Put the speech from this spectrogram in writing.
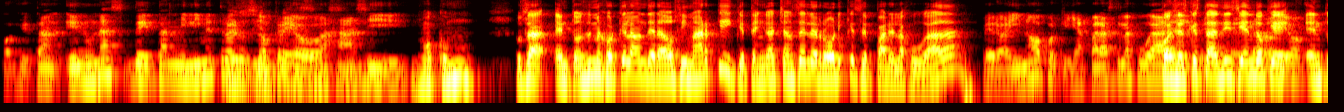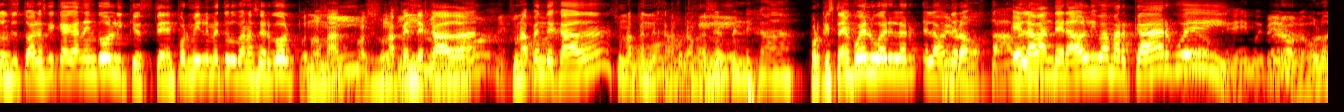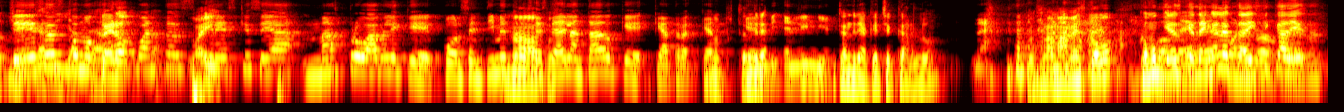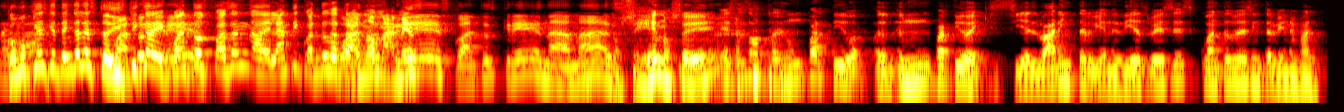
Jorge, tan, en unas de tan milímetros no creo. sí, Ajá, sí. sí. No, ¿cómo? O sea, entonces mejor que el abanderado sí marque y que tenga chance el error y que se pare la jugada. Pero ahí no, porque ya paraste la jugada. Pues es que estás diciendo que entonces todas las que caigan en gol y que estén por milímetros van a ser gol. Pues, Pues no sí, mames, pues es pues una sí, pendejada. mejor, Es una pendejada, es una No, pendejada. ¿por ¿Por Rafa. qué qué? ser pendejada? Porque está en fuera de lugar el, abanderado. no estaba. el abanderado le iba a marcar, güey. Pero, luego lo de checas esas y ya como Pero-. ¿cuántas crees que sea más probable que por centímetros No, esté pues- adelantado que, que, atra- que- No, pues que tendría- en, en línea? Tendría que checarlo. Pues no mames, ¿cómo, cómo quieres que tenga la eso- estadística de. eso ¿Cómo quieres que tenga la estadística ¿Cuántos de crees? cuántos pasan adelante y cuántos atrás? No ¿Cuántos mames. crees? ¿Cuántos crees? Nada más. No sé, no sé. Esa es otra, en un partido, en un partido X, si el VAR interviene 10 veces, ¿cuántas veces interviene mal?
